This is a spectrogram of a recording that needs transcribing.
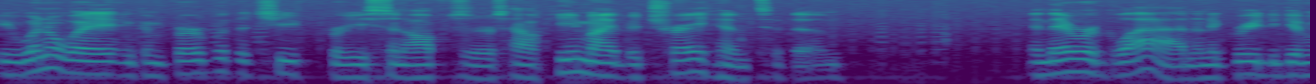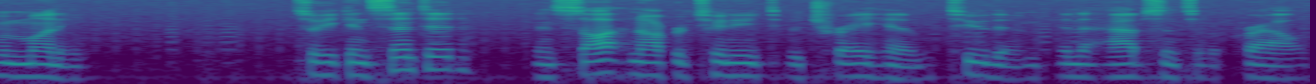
He went away and conferred with the chief priests and officers how he might betray him to them. And they were glad and agreed to give him money. So he consented and sought an opportunity to betray him to them in the absence of a crowd.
